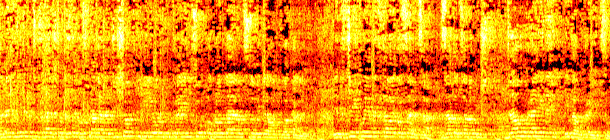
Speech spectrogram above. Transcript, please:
No nie, wiem, czy zdajesz sobie z tego sprawę, ale dziesiątki milionów Ukraińców oglądając to wideo płakali. Więc dziękujemy z całego serca za to, co robisz dla Ukrainy i dla Ukraińców.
